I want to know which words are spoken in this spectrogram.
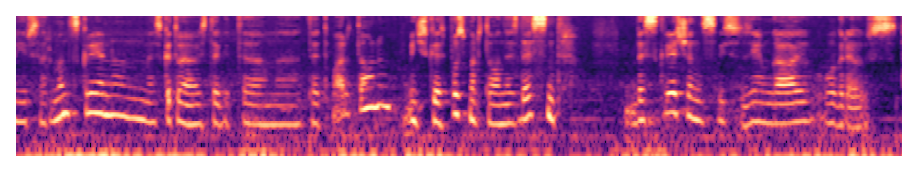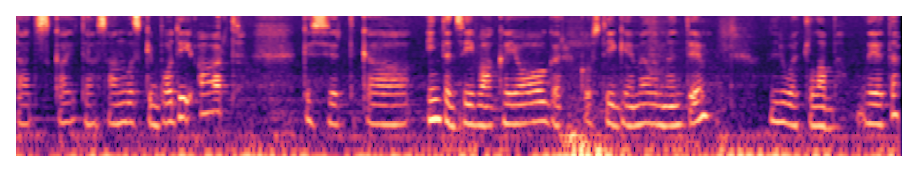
vīrs ar mani skrienu, un mēs gatavojamies tagad um, tēta maratonam. Viņš skries pusmaratonu, es desmit. Bez skriešanas visu ziemu gāju ogrē uz tādas skaitās angliski body art, kas ir tā kā intensīvāka joga ar kustīgiem elementiem. Ļoti laba lieta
